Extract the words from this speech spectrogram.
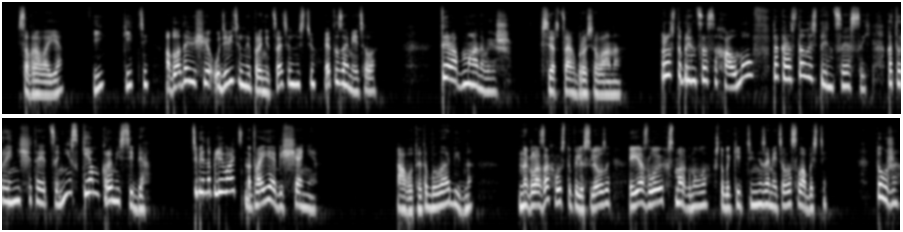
— соврала я, и Китти, обладающая удивительной проницательностью, это заметила. «Ты обманываешь», — в сердцах бросила она. «Просто принцесса холмов так и осталась принцессой, которая не считается ни с кем, кроме себя». Тебе наплевать на твои обещания». А вот это было обидно. На глазах выступили слезы, и я зло их сморгнула, чтобы Китти не заметила слабости. Тоже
